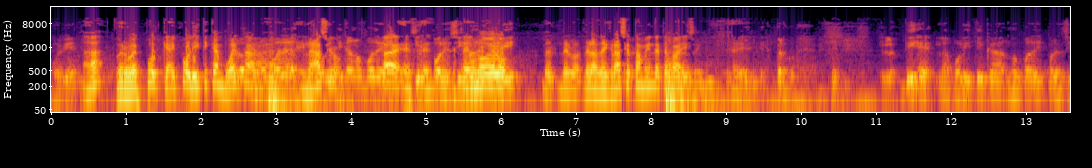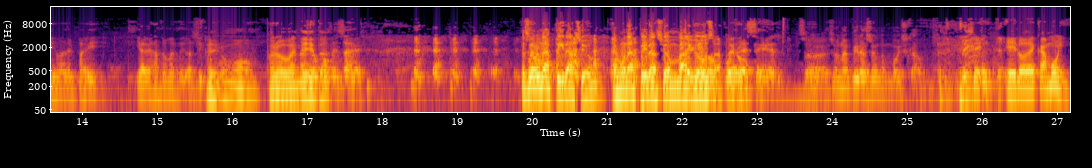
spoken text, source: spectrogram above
Muy bien. Ah, pero es porque hay política envuelta, no puede, Ignacio. La política no puede ah, es, ir por encima es uno de, de, las desgracias también de este país. Pero, dije, la política no puede ir por encima del país. Y Alejandro me miró así como, pero bendito. Eso es una aspiración, es una aspiración valiosa. puede pero... ser. Eso, es una aspiración de un Boy Scout. Y lo de Camuy,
